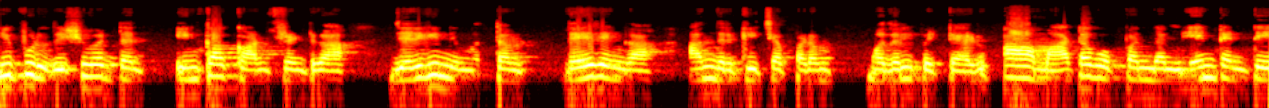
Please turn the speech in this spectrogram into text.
ఇప్పుడు ఋషివర్ధన్ ఇంకా కాన్ఫిడెంట్గా జరిగింది మొత్తం. ధైర్యంగా అందరికీ చెప్పడం మొదలు పెట్టాడు ఆ మాట ఒప్పందం ఏంటంటే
